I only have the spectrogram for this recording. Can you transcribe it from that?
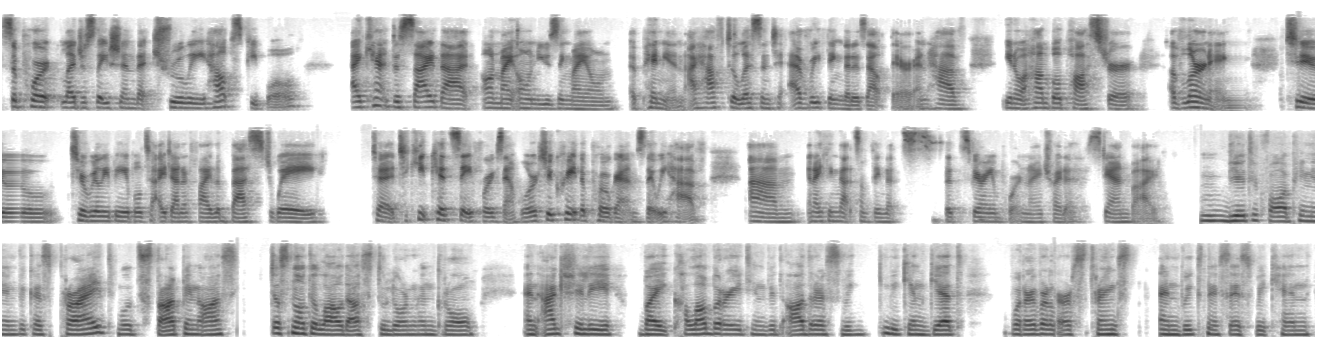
support legislation that truly helps people, I can't decide that on my own using my own opinion. I have to listen to everything that is out there and have, you know, a humble posture of learning to to really be able to identify the best way to to keep kids safe, for example, or to create the programs that we have. Um, and I think that's something that's that's very important. I try to stand by beautiful opinion because pride would stop in us, just not allowed us to learn and grow. And actually, by collaborating with others, we, we can get whatever our strengths and weaknesses, we can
